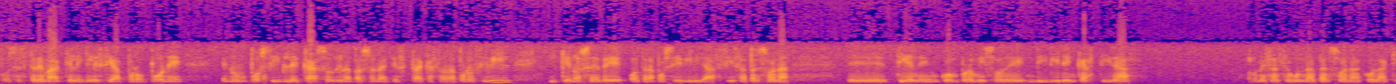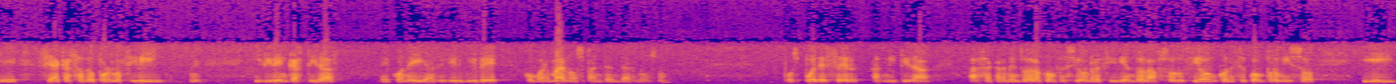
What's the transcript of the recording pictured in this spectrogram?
pues extrema que la Iglesia propone en un posible caso de una persona que está casada por lo civil y que no se ve otra posibilidad. Si esa persona eh, tiene un compromiso de vivir en castidad con esa segunda persona con la que se ha casado por lo civil y vive en castidad con ella, es decir, vive como hermanos para entendernos, pues puede ser admitida al sacramento de la confesión recibiendo la absolución con ese compromiso y,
